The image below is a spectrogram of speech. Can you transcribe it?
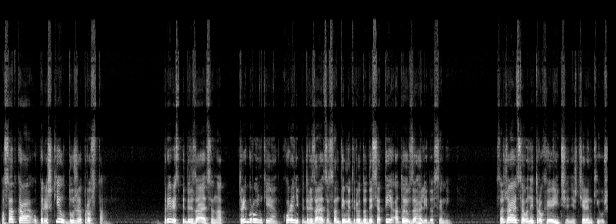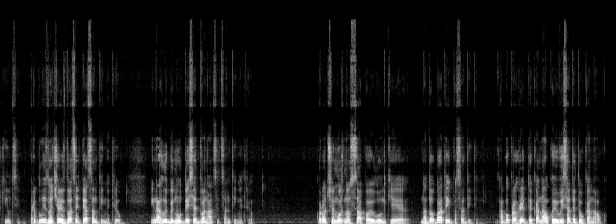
Посадка у перешкіл дуже проста. Приріст підрізається на 3 бруньки, корені підрізаються сантиметрів до 10, а то й взагалі до 7. Саджаються вони трохи рідше, ніж черенки у шкілці, приблизно через 25 см і на глибину 10-12 см. Коротше, можна сапою лунки надовбати і посадити, або прогребти канавку і висадити в канавку.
